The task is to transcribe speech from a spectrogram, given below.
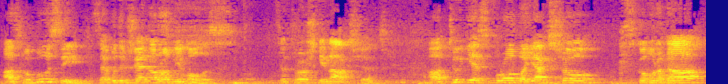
А з бабусі це буде вже народний голос. Це трошки інакше. А тут є спроба, якщо сковорода,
